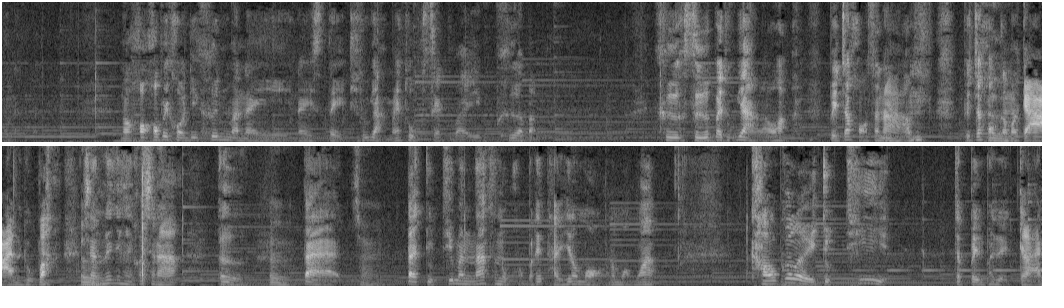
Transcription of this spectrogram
นั่นแหละเนาะเขาเขาเป็นคนที่ขึ้นมาในใน stage ที่ทุกอย่างแม่งถูกเซตไว้เพื่อแบบ คือซื้อไปทุกอย่างแล้วอะเป็นเจ้าของสนาม เป็นเจ้าของเออกรรมการถูกปะเออฉะนันเล่นยังไงก็ชนะ เออ เออ แต่ใช่ แต่จุดที่มันน่าสนุกของประเทศไทยที่เรามองเรามองว่า เขาก็เลยจุดที่ จะเป็นเผด็จการ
